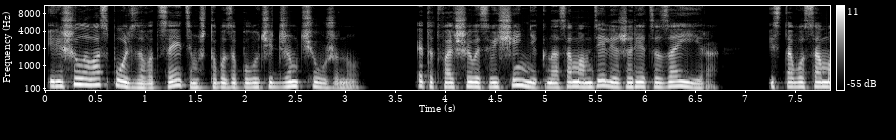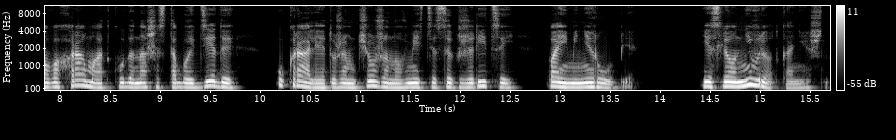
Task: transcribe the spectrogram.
И решила воспользоваться этим, чтобы заполучить жемчужину. Этот фальшивый священник на самом деле жрец Заира, из того самого храма, откуда наши с тобой деды украли эту жемчужину вместе с их жрицей по имени Руби. Если он не врет, конечно.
